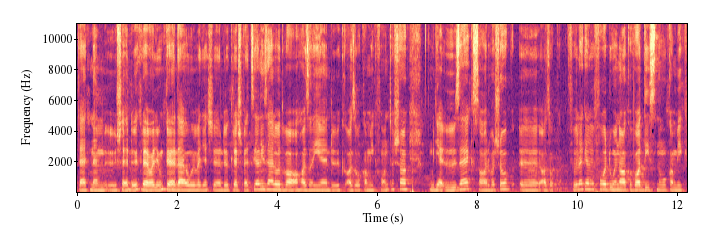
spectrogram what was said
tehát nem őserdőkre vagyunk például, vagy esőerdőkre specializálódva, a hazai erdők azok, amik fontosak. Ugye őzek, szarvasok, azok főleg előfordulnak, vaddisznók, amik,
